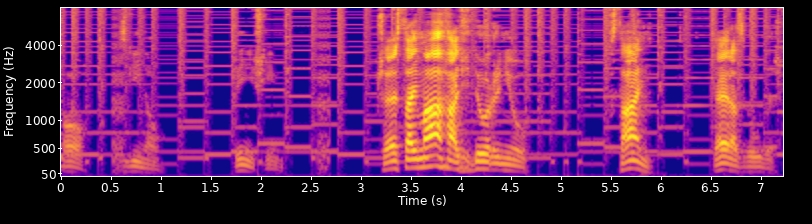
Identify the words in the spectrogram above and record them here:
O, zginął. Finish him. Przestań machać, durniu. Wstań. Teraz go uderz.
